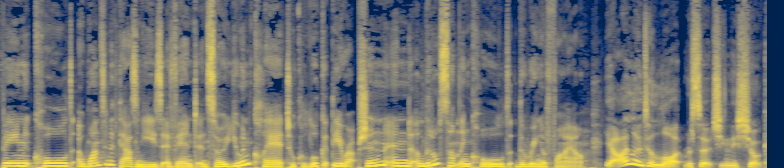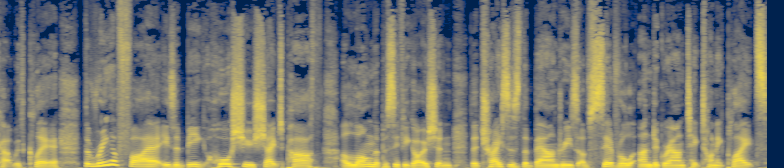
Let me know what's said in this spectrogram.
been called a once in a thousand years event, and so you and Claire took a look at the eruption and a little something called the Ring of Fire. Yeah, I learnt a lot researching this shortcut with Claire. The Ring of Fire is a big horseshoe shaped path along the Pacific Ocean that traces the boundaries of several underground tectonic plates.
